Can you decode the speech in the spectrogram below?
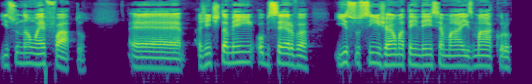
Isso não é fato. É, a gente também observa, isso sim já é uma tendência mais macro,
